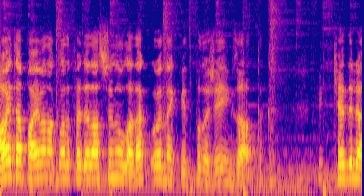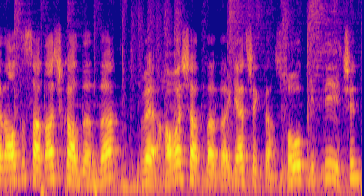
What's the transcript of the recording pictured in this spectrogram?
Haytap Hayvan Hakları Federasyonu olarak örnek bir projeye imza attık. Kediler 6 saat aç kaldığında ve hava şartları gerçekten soğuk gittiği için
